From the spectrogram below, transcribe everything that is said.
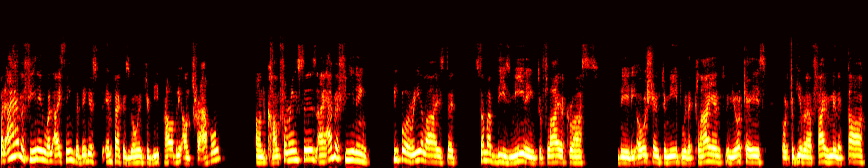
But I have a feeling what I think the biggest impact is going to be probably on travel, on conferences. I have a feeling people realize that some of these meetings to fly across the, the ocean to meet with a client, in your case, or to give a five minute talk,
